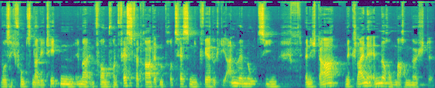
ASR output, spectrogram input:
wo sich Funktionalitäten immer in Form von fest verdrahteten Prozessen quer durch die Anwendung ziehen. Wenn ich da eine kleine Änderung machen möchte,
